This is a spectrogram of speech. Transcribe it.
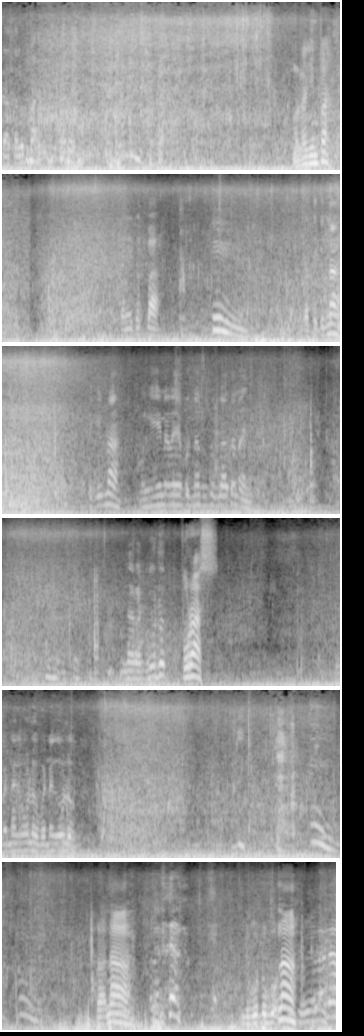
Tatalog pa. Malalim pa. Pangikot pa. Hmm. Katikim na. Katikim na. Manghihina na yan pag nasa suglatan ay. Naragunot. Puras. Bandang ulo, bandang ulo. Wala na. Dugo-dugo na. Wala na.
